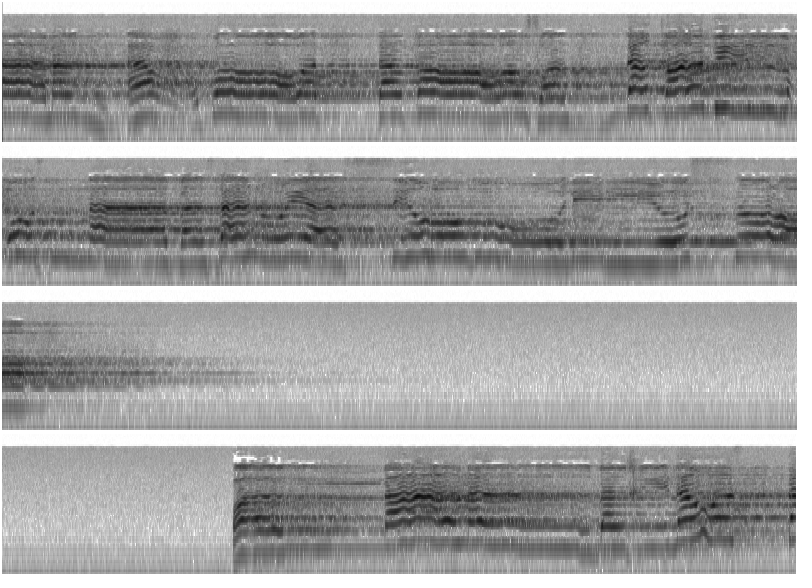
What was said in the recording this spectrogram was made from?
واتقى وصدق بالحسنى فسنيسره لليسرى. وأما من بخل واستغنى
